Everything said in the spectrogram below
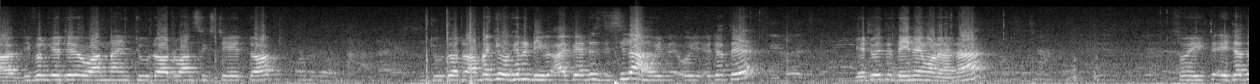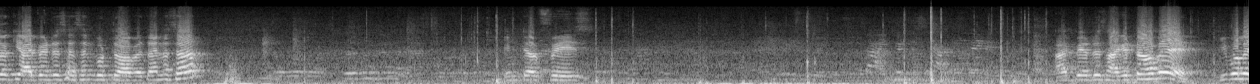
আর ডিফল্ট গেটে one nine two dot one sixty eight dot two dot আমরা কি ওখানে আইপি অ্যাড্রেস দিছিলাম? ওই ওই এটাতে? গেটওয়েতে দেই নাই মনে হয়, না? সো এটা তো কি আইপি অ্যাড্রেস অ্যাসাইন করতে হবে, তাই না স্যার ইন্টারফেস আইপি অ্যাড্রেস আগেরটা হবে? কি বলে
